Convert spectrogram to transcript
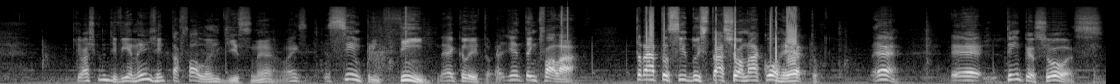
que eu acho que não devia nem a gente estar falando disso, né? Mas sempre, enfim, né, Cleiton? A gente tem que falar. Trata-se do estacionar correto. É, é, tem pessoas,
